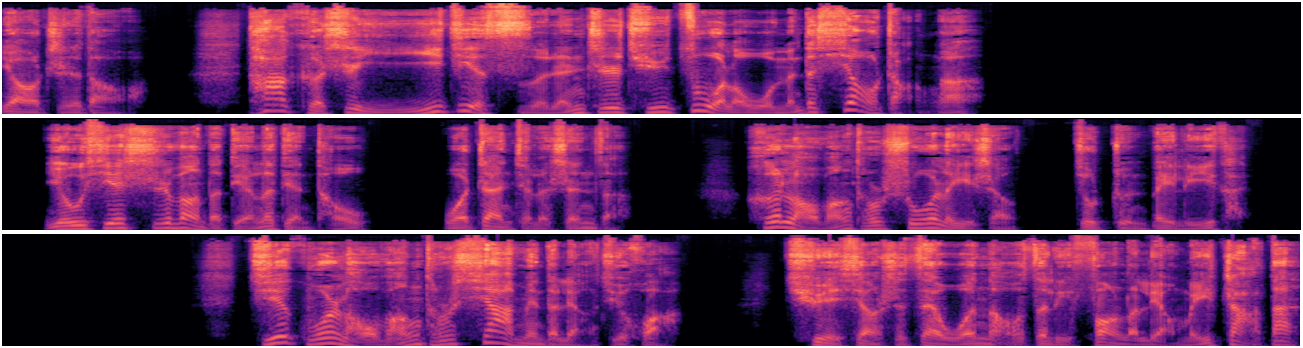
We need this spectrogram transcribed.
要知道，他可是以一介死人之躯做了我们的校长啊！有些失望的点了点头，我站起了身子，和老王头说了一声，就准备离开。结果老王头下面的两句话。却像是在我脑子里放了两枚炸弹，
